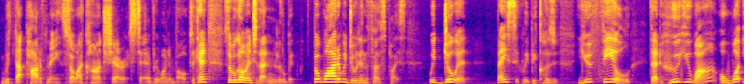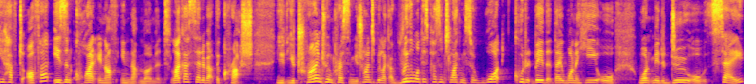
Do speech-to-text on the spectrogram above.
with that part of me. So I can't share it to everyone involved. Okay. So we'll go into that in a little bit. But why do we do it in the first place? We do it basically because you feel that who you are or what you have to offer isn't quite enough in that moment. Like I said about the crush, you, are trying to impress them. You're trying to be like, I really want this person to like me. So, what could it be that they want to hear or want me to do or say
